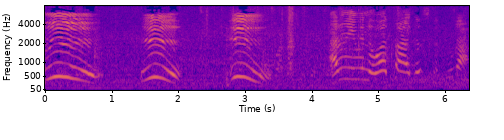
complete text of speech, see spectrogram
Ew. Ew. Ew. I don't even know what tigers can do that.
